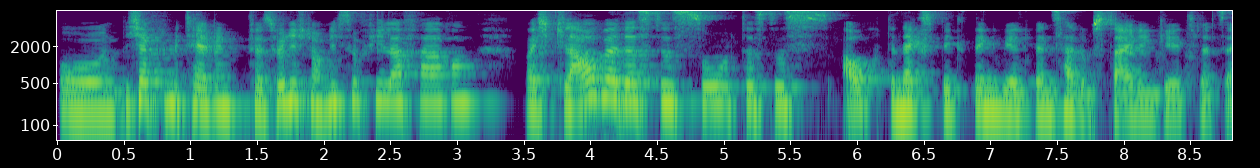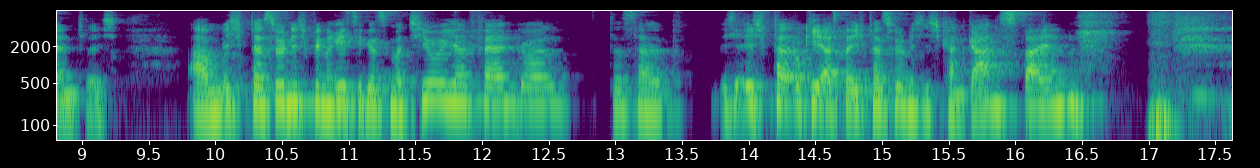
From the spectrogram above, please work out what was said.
Und ich habe mit Tailwind persönlich noch nicht so viel Erfahrung, aber ich glaube, dass das so, dass das auch the next big thing wird, wenn es halt um Styling geht letztendlich. Ähm, ich persönlich bin ein riesiges Material-Fangirl, deshalb ich, ich okay erstmal ich persönlich ich kann gar nicht stylen.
